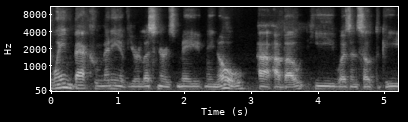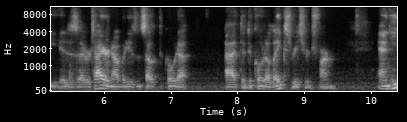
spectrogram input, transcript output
Dwayne Beck, who many of your listeners may may know uh, about, he was in South. He is uh, retired now, but he's in South Dakota, at the Dakota Lakes Research Farm. And he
